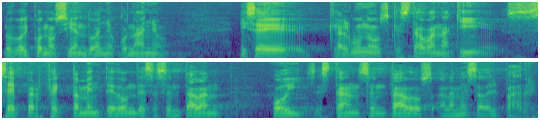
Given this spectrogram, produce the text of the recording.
los voy conociendo año con año, y sé que algunos que estaban aquí, sé perfectamente dónde se sentaban, hoy están sentados a la mesa del Padre,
